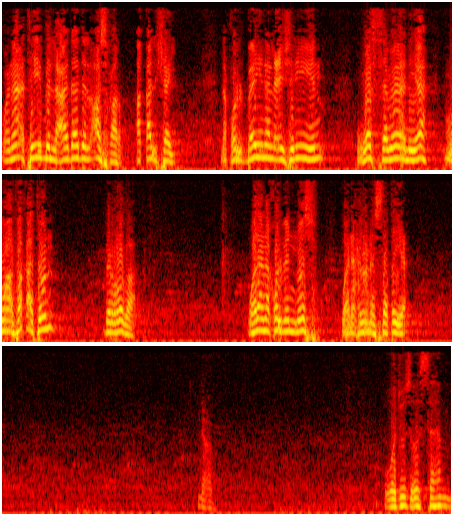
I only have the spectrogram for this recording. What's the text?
ونأتي بالعدد الأصغر أقل شيء. نقول بين العشرين والثمانية موافقة بالربع. ولا نقول بالنصف ونحن نستطيع نعم. وجزء السهم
